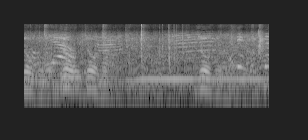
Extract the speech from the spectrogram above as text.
上下の上上下の上下の。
